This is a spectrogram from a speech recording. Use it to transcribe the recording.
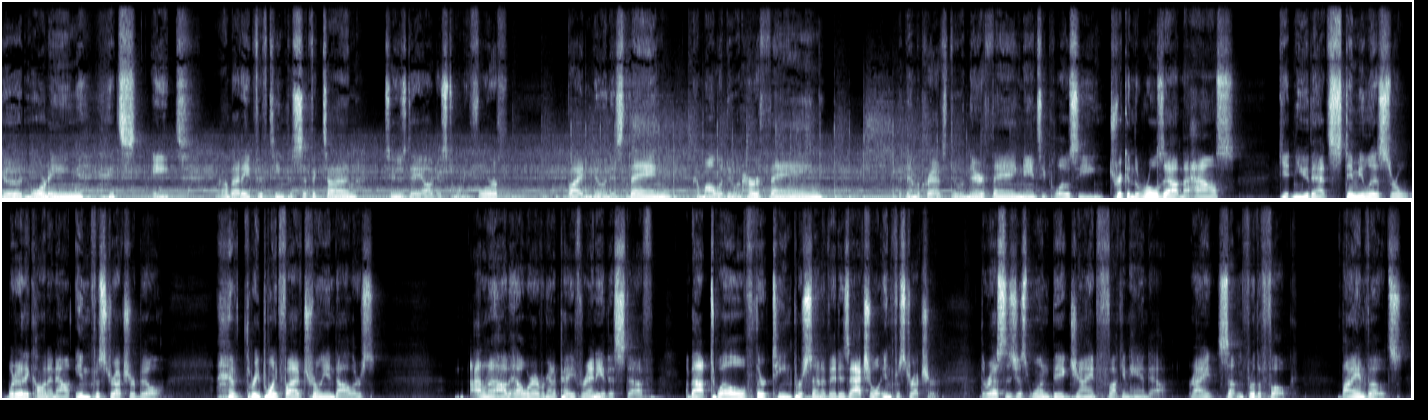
Good morning. It's 8, about 8:15 Pacific time, Tuesday, August 24th. Biden doing his thing, Kamala doing her thing, the Democrats doing their thing, Nancy Pelosi tricking the rules out in the House, getting you that stimulus or what are they calling it now? Infrastructure bill. 3.5 trillion dollars. I don't know how the hell we're ever going to pay for any of this stuff. About 12, 13% of it is actual infrastructure. The rest is just one big giant fucking handout, right? Something for the folk, buying votes.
